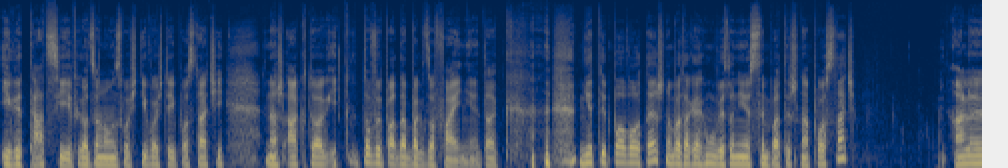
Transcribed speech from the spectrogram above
irytację i wrodzoną złośliwość tej postaci nasz aktor i to wypada bardzo fajnie. Tak nietypowo też, no bo tak jak mówię, to nie jest sympatyczna postać, ale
